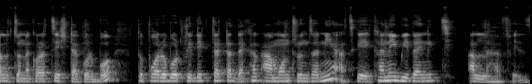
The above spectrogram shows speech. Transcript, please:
আলোচনা করার চেষ্টা করব। তো পরবর্তী লেকচারটা দেখার আমন্ত্রণ জানিয়ে আজকে এখানেই বিদায় নিচ্ছি। আল্লাহ হাফেজ।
